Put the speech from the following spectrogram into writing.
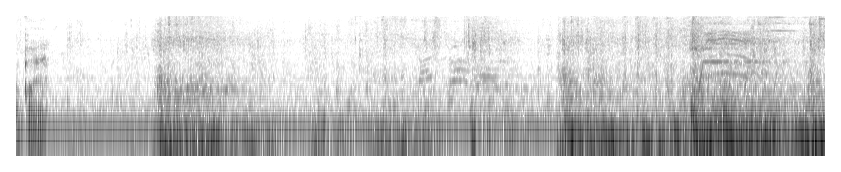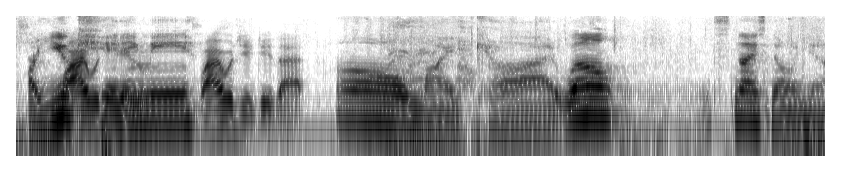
Okay. Are you why kidding you, me? Why would you do that? Oh my god. Well, it's nice knowing you.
